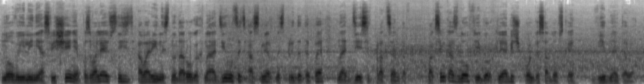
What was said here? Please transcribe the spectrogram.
новые линии освещения позволяют снизить аварийность на дорогах на 11, а смертность при ДТП на 10%. Максим Козлов, Егор Хлябич, Ольга Садовская. Видное ТВ.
